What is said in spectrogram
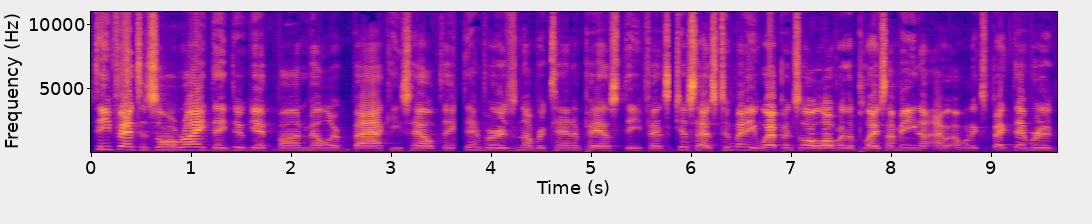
defense is all right. They do get Von Miller back. He's healthy. Denver is number 10 in pass defense. Just has too many weapons all over the place. I mean, I, I would expect Denver to,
